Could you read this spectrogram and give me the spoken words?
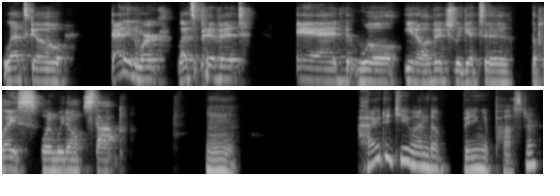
Let's go. That didn't work. Let's pivot. And we'll, you know, eventually get to the place when we don't stop. Mm. How did you end up being a pastor?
